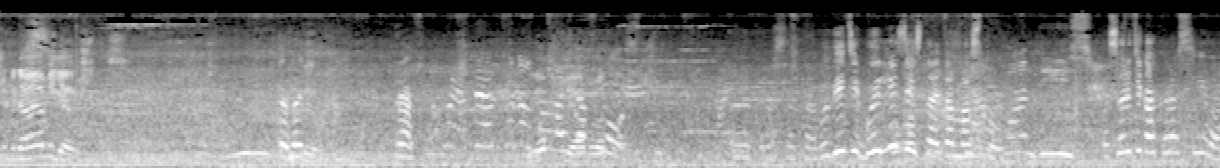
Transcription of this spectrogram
Şu binaya mı gelmiştiniz? Трафик. Yok ya burası. Красота. Вы видите, были здесь на этом мосту? Посмотрите, как красиво.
